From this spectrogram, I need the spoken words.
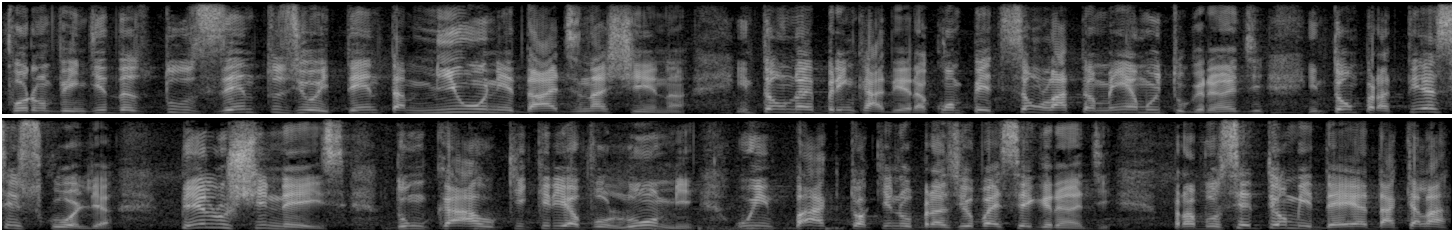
foram vendidas 280 mil unidades na China. Então não é brincadeira. A competição lá também é muito grande. Então, para ter essa escolha pelo chinês de um carro que cria volume, o impacto aqui no Brasil vai ser grande. Para você ter uma ideia daquela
